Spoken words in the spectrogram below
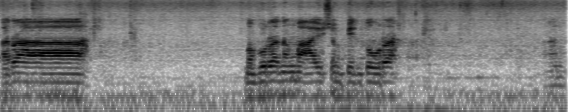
para mabura ng maayos yung pintura. Ano.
